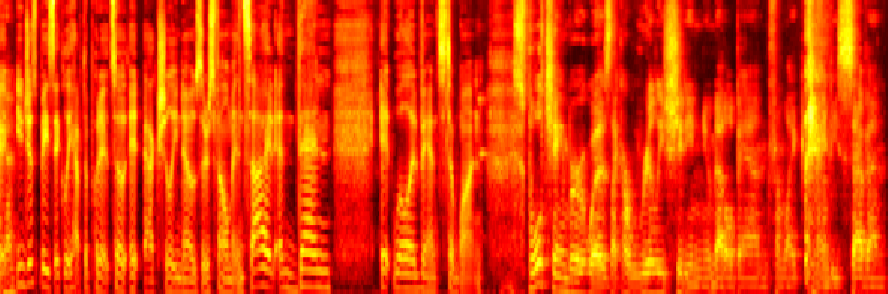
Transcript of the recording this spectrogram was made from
It- you just basically have to put it so it actually knows there's film inside, and then it will advance to one. Spool Chamber was like a really shitty new metal band from like '97.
